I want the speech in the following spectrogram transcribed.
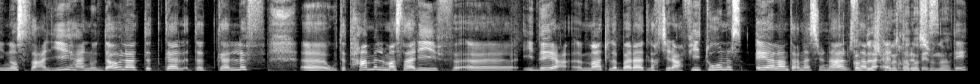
ينص عليه انه الدوله تتكل تتكلف آه، وتتحمل مصاريف آه، ايداع مطلب براءه الاختراع في تونس et à l'international ça قداش va في être le l'international PCT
